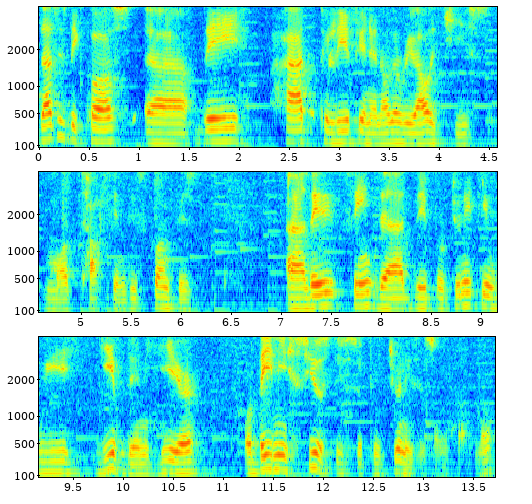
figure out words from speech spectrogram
that is because uh, they had to live in another realities more tough in these countries and they think that the opportunity we give them here, or they misuse these opportunities somehow. No?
